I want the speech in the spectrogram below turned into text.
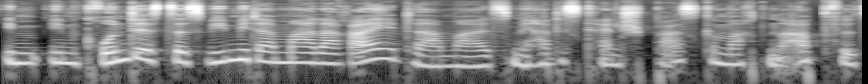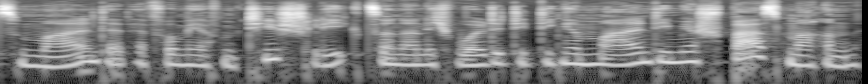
im, im Grunde ist das wie mit der Malerei damals. Mir hat es keinen Spaß gemacht, einen Apfel zu malen, der, der vor mir auf dem Tisch liegt, sondern ich wollte die Dinge malen, die mir Spaß machen.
